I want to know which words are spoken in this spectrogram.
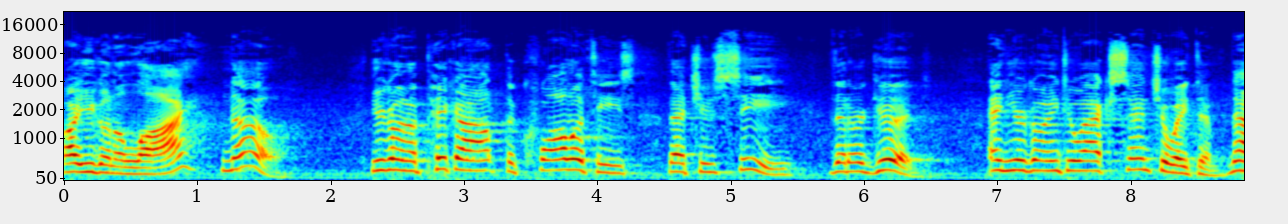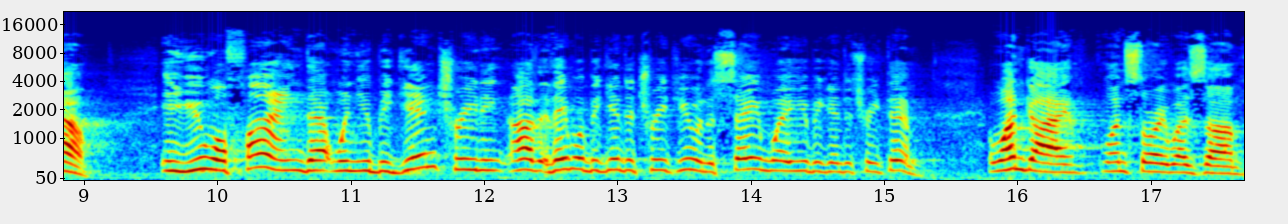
Are you going to lie? No. You're going to pick out the qualities that you see that are good, and you're going to accentuate them. Now, you will find that when you begin treating others, they will begin to treat you in the same way you begin to treat them. One guy, one story was, um,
